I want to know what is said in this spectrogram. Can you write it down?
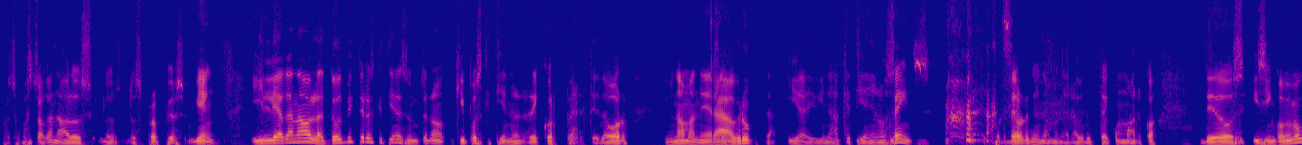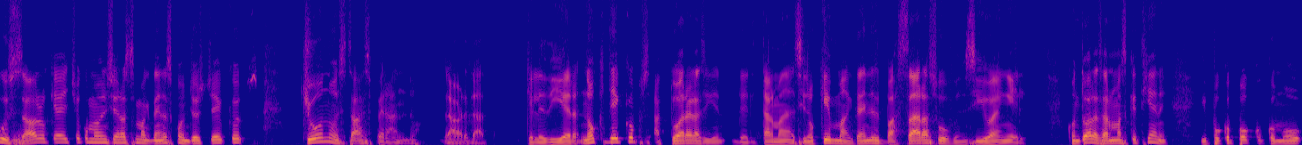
por supuesto ha ganado los, los, propios bien, y le ha ganado las dos victorias que tiene, son equipos que tienen récord perdedor de una manera abrupta, y adivina que tienen los Saints, perdedor de una manera abrupta con marco de 2 y 5. A mí me ha gustado lo que ha hecho, como mencionaste, McDaniels con Josh Jacobs. Yo no estaba esperando, la verdad, que le diera, no que Jacobs actuara la siguiente, de tal manera, sino que McDaniels basara su ofensiva en él con todas las armas que tiene. Y poco a poco, como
